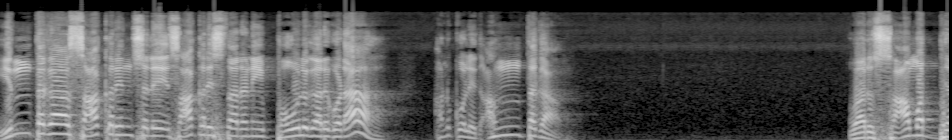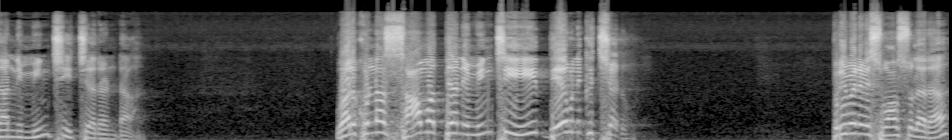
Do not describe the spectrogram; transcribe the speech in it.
ఇంతగా సహకరించలే సహకరిస్తారని పౌలు గారు కూడా అనుకోలేదు. అంతగా. వారు సామర్థ్యాన్ని మించి ఇచ్చారంట. వారికున్న సామర్థ్యాన్ని మించి దేవునికి ఇచ్చాడు ప్రియమైన విశ్వాసులారా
